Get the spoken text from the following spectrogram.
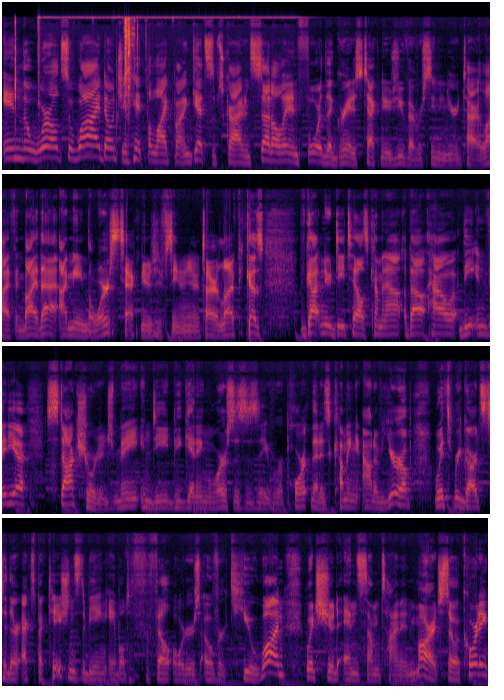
in the world. So why don't you hit the like button, get subscribed, and settle in for the greatest tech news you've ever seen in your entire life. And by that, I mean the worst tech news you've seen in your entire life because we've got new details coming out about how the NVIDIA stock shortage may indeed be getting worse. This is a report that is coming out of Europe with regards to their expectations to being able to fulfill orders over Q1, which should end sometime in March. So according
